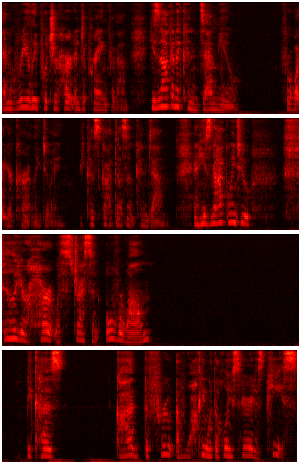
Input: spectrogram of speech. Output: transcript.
and really put your heart into praying for them. He's not going to condemn you for what you're currently doing because God doesn't condemn. And He's not going to fill your heart with stress and overwhelm because God, the fruit of walking with the Holy Spirit is peace.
